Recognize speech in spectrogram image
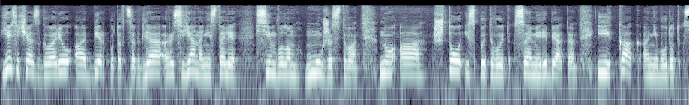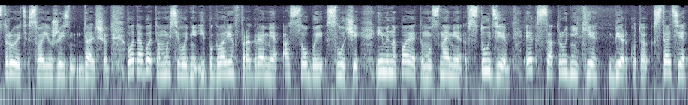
Я сейчас говорю о беркутовцах. Для россиян они стали символом мужества. Но а что испытывают сами ребята? И как они будут строить свою жизнь дальше? Вот об этом мы сегодня и поговорим в программе «Особый случай». Именно поэтому с нами в студии экс-сотрудники Беркута. Кстати,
